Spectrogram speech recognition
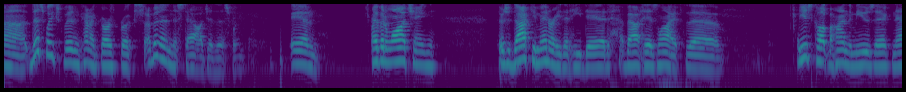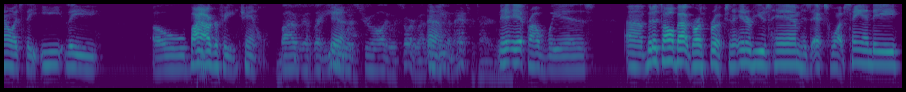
Uh, this week's been kind of Garth Brooks. I've been in nostalgia this week, and I've been watching. There's a documentary that he did about his life. The he used to call it Behind the Music. Now it's the e the oh biography channel. But I was gonna say, E Yeah. was True Hollywood Story, but I think Yeah. even that's retired. now. It, it probably is. Uh, but it's all about Garth Brooks, and it interviews him, his ex-wife Sandy,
